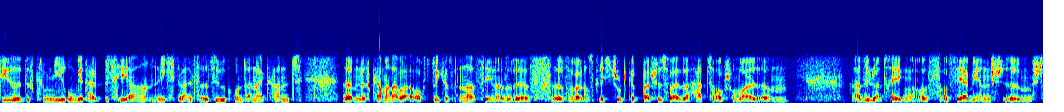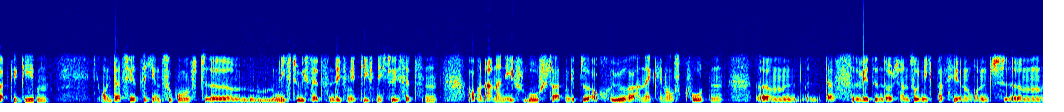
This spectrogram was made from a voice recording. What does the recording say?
diese Diskriminierung wird halt bisher nicht als Asylgrund anerkannt. Ähm, das kann man aber auch durchaus anders sehen. Also das äh, Verwaltungsgericht Stuttgart beispielsweise hat auch schon mal ähm, Asylanträgen aus, aus Serbien stattgegeben. Und das wird sich in Zukunft ähm, nicht durchsetzen, definitiv nicht durchsetzen. Auch in anderen EU-Staaten gibt es auch höhere Anerkennungsquoten. Ähm, das wird in Deutschland so nicht passieren. Und ähm,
